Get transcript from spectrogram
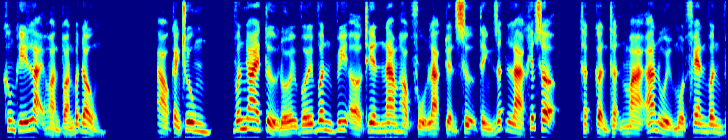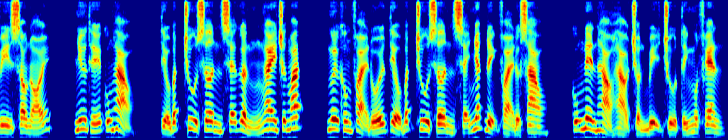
không khí lại hoàn toàn bất đồng. Ảo cảnh chung, Vân Nhai tử đối với Vân Vi ở thiên nam học phủ lạc tuyển sự tình rất là khiếp sợ, thật cẩn thận mà an ủi một phen Vân Vi sau nói, như thế cũng hảo, tiểu bất Chu Sơn sẽ gần ngay trước mắt, ngươi không phải đối tiểu bất Chu Sơn sẽ nhất định phải được sao, cũng nên hảo hảo chuẩn bị chủ tính một phen.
